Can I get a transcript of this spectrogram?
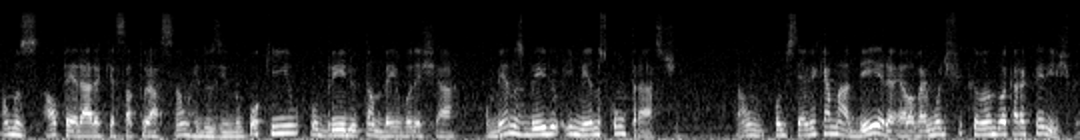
Vamos alterar aqui a saturação, reduzindo um pouquinho. O brilho também eu vou deixar com menos brilho e menos contraste. Então observem que a madeira ela vai modificando a característica.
